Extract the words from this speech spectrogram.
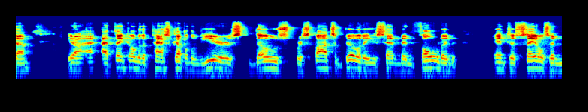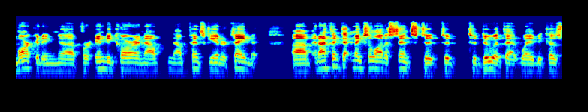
uh, you know, I, I, think over the past couple of years, those responsibilities have been folded into sales and marketing uh, for IndyCar and now now Penske Entertainment. Um, and I think that makes a lot of sense to to to do it that way because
